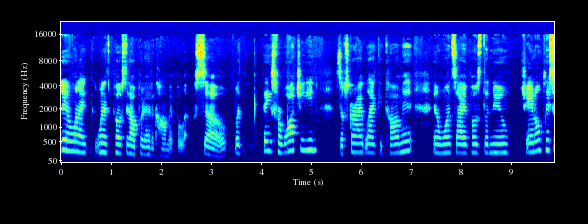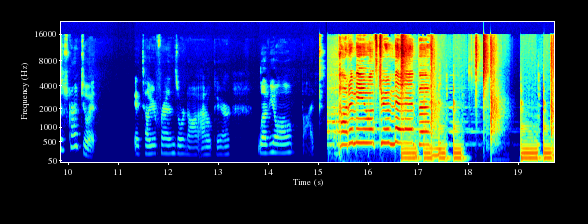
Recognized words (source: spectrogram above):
then when I when it's posted, I'll put it in a comment below. So, with thanks for watching. Subscribe, like, and comment. And once I post the new channel, please subscribe to it. And tell your friends or not, I don't care. Love you all. Bye. Part of me wants to remember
